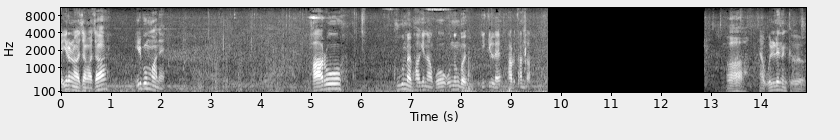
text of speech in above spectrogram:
일어나자마자 1분 만에. 바로 구글맵 확인하고 오는 거 있길래 바로 탄다. 와 야, 원래는 그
